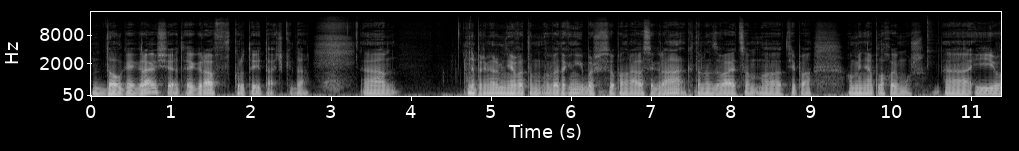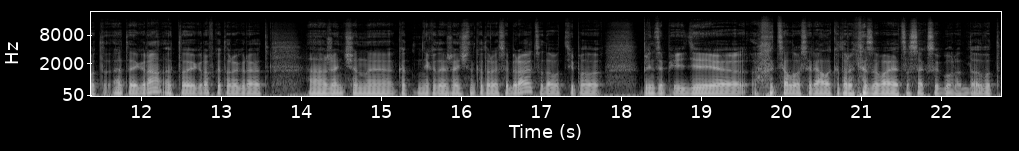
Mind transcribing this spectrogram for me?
долгоиграющая, это игра в крутые тачки, да. Например, мне в, этом, в этой книге больше всего понравилась игра, которая называется э, типа «У меня плохой муж». Э, и вот эта игра, это игра, в которой играют э, женщины, некоторые женщины, которые собираются, да, вот типа, в принципе, идея целого сериала, который называется «Секс и город», да, вот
